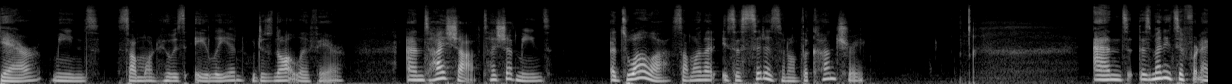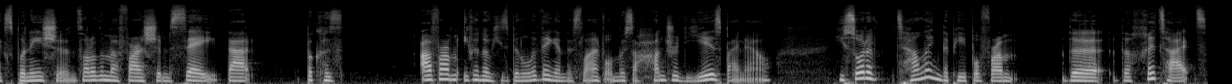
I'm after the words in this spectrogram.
Ger means someone who is alien, who does not live here. And taishav, taishav means a dweller, someone that is a citizen of the country. And there's many different explanations. A lot of the Mefarshim say that because Avram, even though he's been living in this land for almost hundred years by now, he's sort of telling the people from the the Hittites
